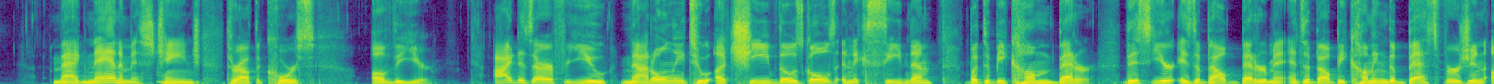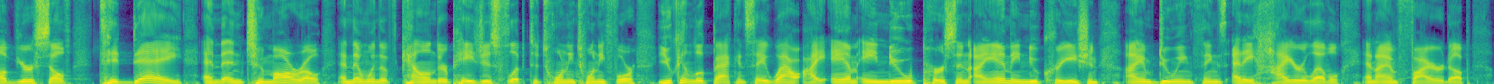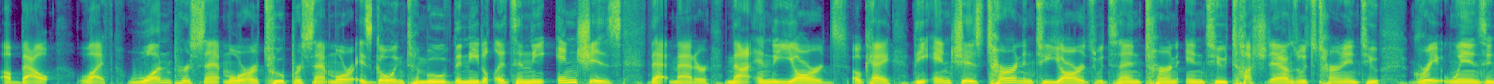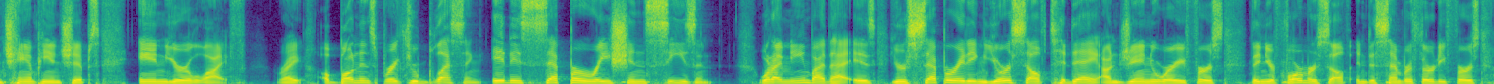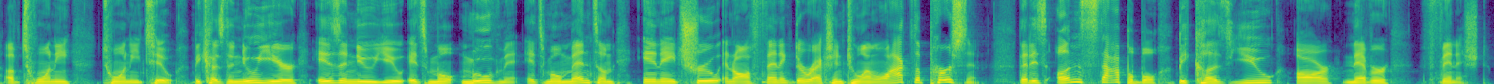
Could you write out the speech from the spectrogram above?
magnanimous change throughout the course of the year. I desire for you not only to achieve those goals and exceed them, but to become better. This year is about betterment. It's about becoming the best version of yourself today and then tomorrow. And then when the calendar pages flip to 2024, you can look back and say, wow, I am a new person. I am a new creation. I am doing things at a higher level and I am fired up about life. 1% more or 2% more is going to move the needle. It's in the inches that matter, not in the yards, okay? The inches turn into yards, which then turn into touchdowns, which turn into great wins and championships in your life, right? Abundance, breakthrough, blessing. It is separation season. What I mean by that is you're separating yourself today on January 1st than your former self in December 31st of 2022 because the new year is a new you. It's mo- movement, it's momentum in a true and authentic direction to unlock the person that is unstoppable because you are never finished.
